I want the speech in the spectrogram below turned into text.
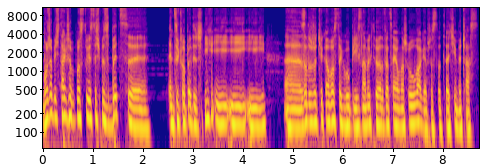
może być tak, że po prostu jesteśmy zbyt e, encyklopedyczni i, i, i e, za dużo ciekawostek głupich znamy, które odwracają naszą uwagę, przez to tracimy czas.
